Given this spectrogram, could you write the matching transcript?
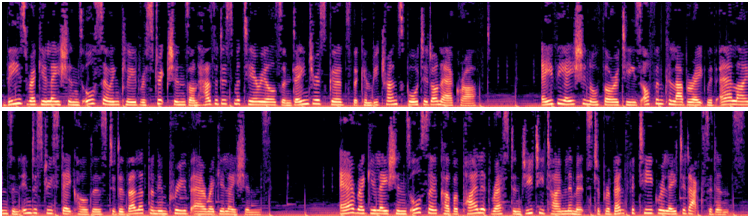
These regulations also include restrictions on hazardous materials and dangerous goods that can be transported on aircraft. Aviation authorities often collaborate with airlines and industry stakeholders to develop and improve air regulations. Air regulations also cover pilot rest and duty time limits to prevent fatigue-related accidents.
